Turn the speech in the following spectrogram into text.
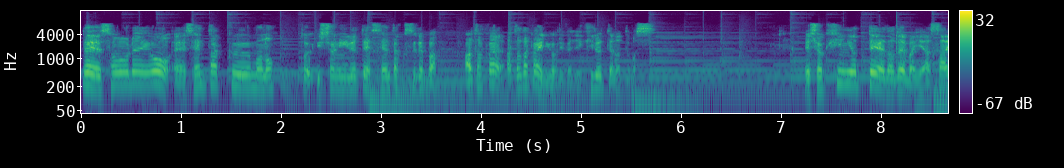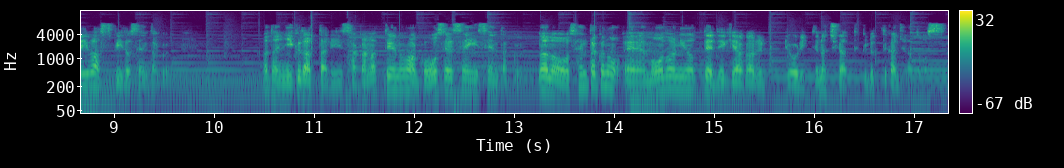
で、それを、え洗濯物と一緒に入れて洗濯すれば温かい温かい料理ができるってなってます。で食品によって、例えば野菜はスピード洗濯、あとは肉だったり魚っていうのは合成繊維洗濯など洗濯の、えモードによって出来上がる料理っていうのは違ってくるって感じになってます。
